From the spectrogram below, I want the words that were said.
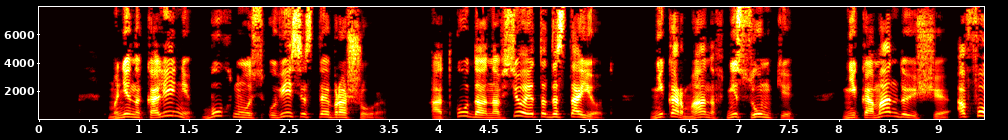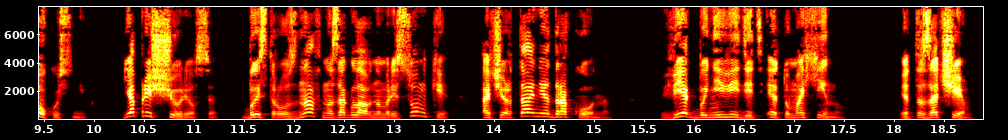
Мне на колени бухнулась увесистая брошюра. Откуда она все это достает? Ни карманов, ни сумки. Не командующая, а фокусник. Я прищурился, быстро узнав на заглавном рисунке очертания дракона. Век бы не видеть эту махину. Это зачем?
